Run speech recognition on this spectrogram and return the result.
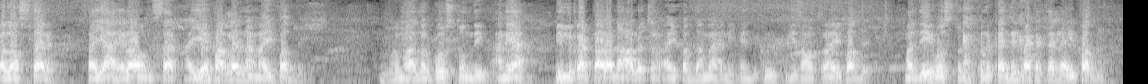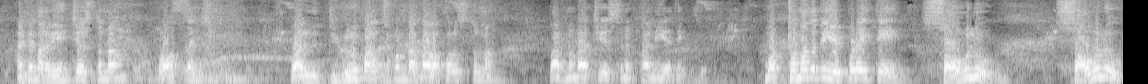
వాళ్ళు వస్తారు. అయ్యా ఎలా ఉంది సార్? "ఆ, ఏం పర్లేదు నన్ను అయిపోద్ది. ఇప్పుడు మా దగ్గరకు వస్తుంది. అనయా ఇల్లు కట్టాలనే ఆలోచన అయిపోద్దమ్మా నీకెందుకు? ఈ సంవత్సరం అయిపోద్ది. మా దేవి వస్తుంది. ఇప్పుడు కన్నీరు పెట్టకలే అయిపోద్ది. అంటే మనం ఏం చేస్తున్నాం? ప్రోత్సహిస్తున్నాం. వారిని దిగులు పరచకుండా బలపరుస్తున్నాం. పర్ణబా చేసిన పని అది. మొట్టమొదటి ఎప్పుడైతే సౌలు సౌలు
